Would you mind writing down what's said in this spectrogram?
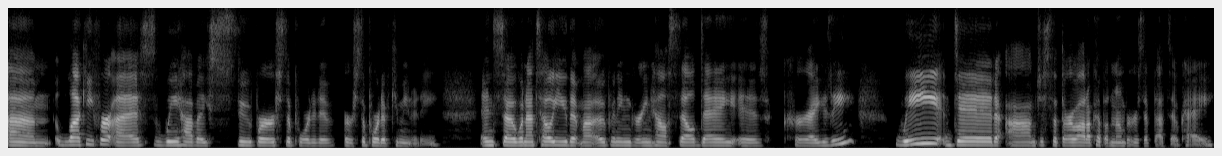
Um, lucky for us, we have a super supportive or supportive community. And so when I tell you that my opening greenhouse sale day is crazy, we did um, just to throw out a couple numbers if that's okay.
